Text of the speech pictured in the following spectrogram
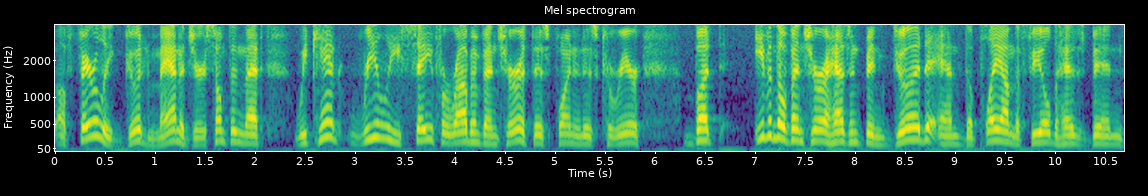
a, fairly good manager, something that we can't really say for Robin Ventura at this point in his career. But even though Ventura hasn't been good and the play on the field has been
